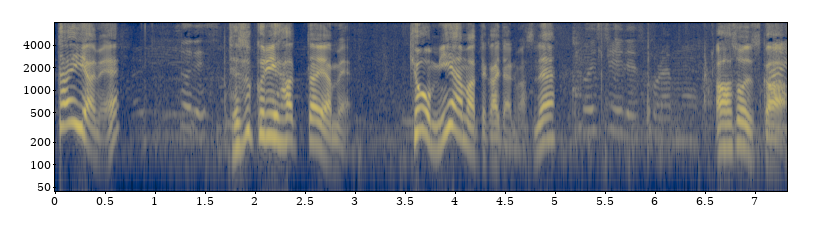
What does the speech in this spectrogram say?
たい飴。そうです。手作りはったい飴。今日、宮山って書いてありますね。美味しいですこれも。ああ、そうですか。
